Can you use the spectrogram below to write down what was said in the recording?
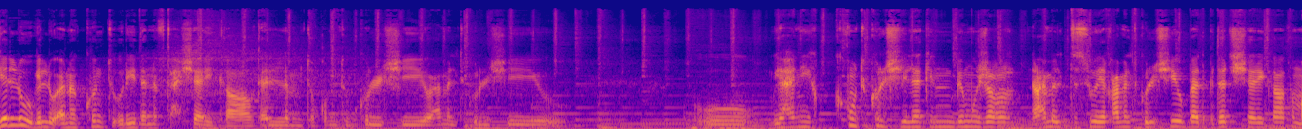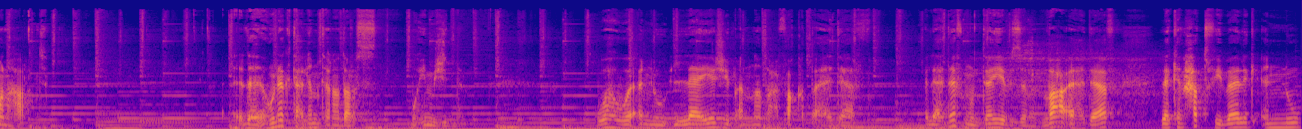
قال له قال له أنا كنت أريد أن أفتح شركة وتعلمت وقمت بكل شيء وعملت كل شيء و... ويعني قمت بكل شيء لكن بمجرد عملت تسويق عملت كل شيء وبعد بدأت الشركة ثم انهارت. هناك تعلمت أنا درس مهم جدا. وهو أنه لا يجب أن نضع فقط أهداف. الأهداف منتهية في الزمن. ضع أهداف لكن حط في بالك أنه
